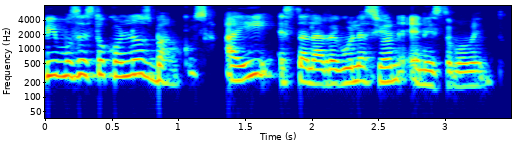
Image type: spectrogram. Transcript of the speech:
Vimos esto con los bancos. Ahí está la regulación en este momento.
